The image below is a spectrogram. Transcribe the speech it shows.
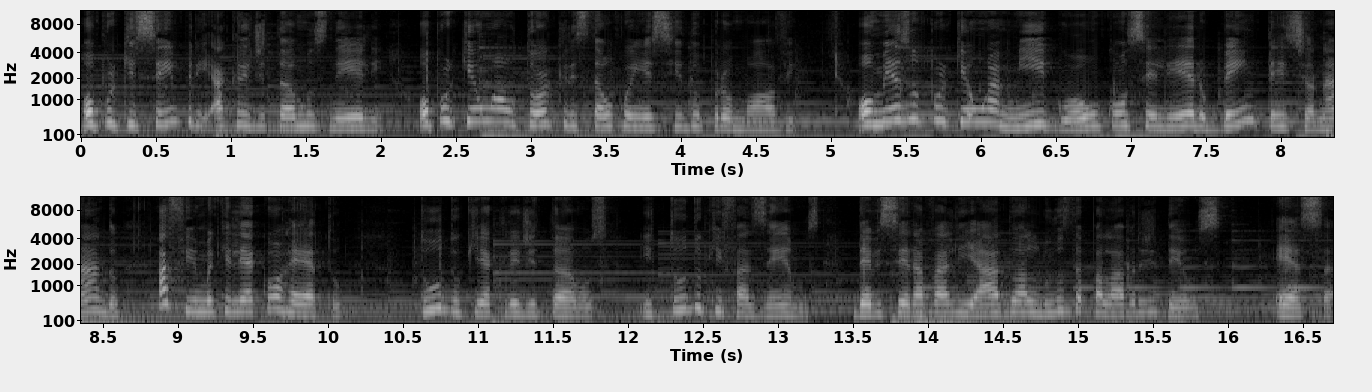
ou porque sempre acreditamos nele, ou porque um autor cristão conhecido promove, ou mesmo porque um amigo ou um conselheiro bem intencionado afirma que ele é correto. Tudo o que acreditamos e tudo o que fazemos deve ser avaliado à luz da palavra de Deus. Essa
